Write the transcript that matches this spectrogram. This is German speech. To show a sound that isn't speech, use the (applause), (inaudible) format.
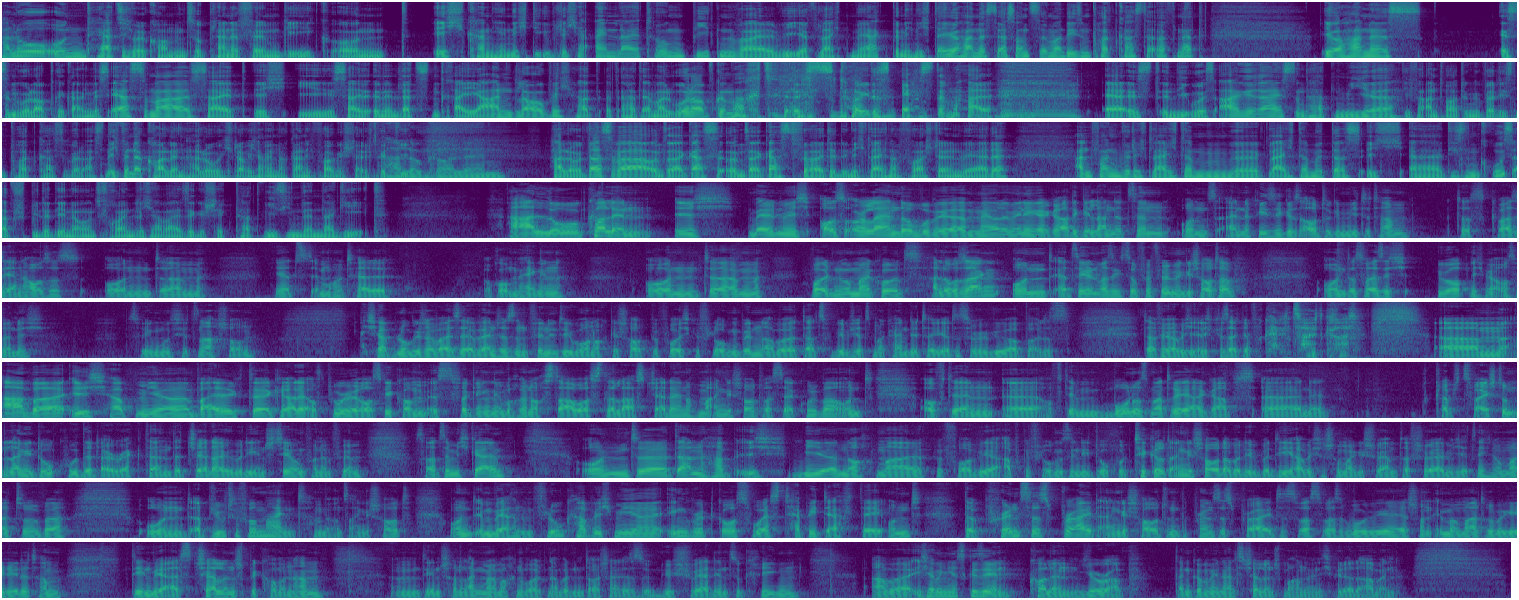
Hallo und herzlich willkommen zu Planet Film Geek. Und ich kann hier nicht die übliche Einleitung bieten, weil, wie ihr vielleicht merkt, bin ich nicht der Johannes, der sonst immer diesen Podcast eröffnet. Johannes ist in Urlaub gegangen. Das erste Mal seit ich, seit in den letzten drei Jahren, glaube ich, hat, hat er mal Urlaub gemacht. (laughs) Das ist, glaube ich, das erste Mal. Er ist in die USA gereist und hat mir die Verantwortung über diesen Podcast überlassen. Ich bin der Colin, hallo. Ich glaube, ich habe mich noch gar nicht vorgestellt. hallo, die. Colin. Hallo, das war unser Gast, unser Gast für heute, den ich gleich noch vorstellen werde. Anfangen würde ich gleich, damit, äh, gleich damit dass ich äh, diesen Gruß abspiele, den er uns freundlicherweise geschickt hat, wie es ihm denn da geht. Hallo Colin, ich melde mich aus Orlando, wo wir mehr oder weniger gerade gelandet sind und ein riesiges Auto gemietet haben, das quasi ein Haus ist und ähm, jetzt im Hotel rumhängen. Und ähm, wollte nur mal kurz Hallo sagen und erzählen, was ich so für Filme geschaut habe. Und das weiß ich überhaupt nicht mehr auswendig. Deswegen muss ich jetzt nachschauen. Ich habe logischerweise Avengers Infinity War noch geschaut, bevor ich geflogen bin, aber dazu gebe ich jetzt mal kein detailliertes Review ab, weil das, dafür habe ich ehrlich gesagt einfach keine (laughs) Zeit gerade. Ähm, aber ich habe mir, weil der gerade auf Blu-ray rausgekommen ist, vergangene Woche noch Star Wars The Last Jedi nochmal angeschaut, was sehr cool war. Und auf, den, äh, auf dem Bonusmaterial gab es äh, eine glaube ich, zwei Stunden lange Doku, The Director and the Jedi, über die Entstehung von dem Film. Das war ziemlich geil. Und äh, dann habe ich mir nochmal, bevor wir abgeflogen sind, die Doku Tickled angeschaut, aber über die habe ich ja schon mal geschwärmt, da schwärme ich jetzt nicht nochmal drüber. Und A Beautiful Mind haben wir uns angeschaut. Und im, während dem Flug habe ich mir Ingrid Goes West, Happy Death Day und The Princess Bride angeschaut. Und The Princess Bride ist was, was wo wir ja schon immer mal drüber geredet haben, den wir als Challenge bekommen haben, ähm, den schon lange mal machen wollten, aber in Deutschland ist es irgendwie schwer, den zu kriegen. Aber ich habe ihn jetzt gesehen. Colin, you're up. Dann können wir ihn als Challenge machen, wenn ich wieder da bin.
